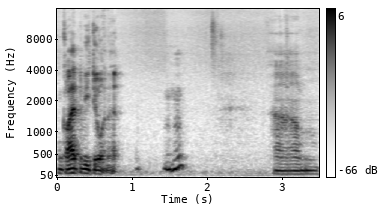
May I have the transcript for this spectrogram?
I'm glad to be doing it. Um,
